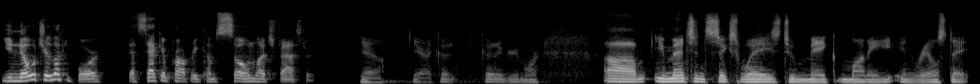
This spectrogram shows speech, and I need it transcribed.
You know what you're looking for. That second property comes so much faster. Yeah, yeah, I couldn't couldn't agree more. Um, you mentioned six ways to make money in real estate.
